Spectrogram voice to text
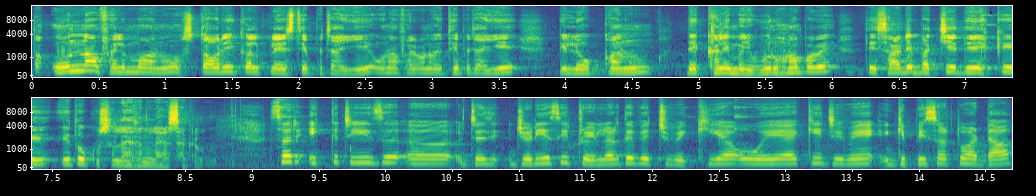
ਤਾਂ ਉਹਨਾਂ ਫਿਲਮਾਂ ਨੂੰ ਹਿਸਟੋਰੀਕਲ ਪਲੇਸ ਤੇ ਪਹੁੰਚਾਈਏ ਉਹਨਾਂ ਫਿਲਮਾਂ ਨੂੰ ਇੱਥੇ ਪਹੁੰਚਾਈਏ ਕਿ ਲੋਕਾਂ ਨੂੰ ਦੇਖਣ ਲਈ ਮਜਬੂਰ ਹੋਣਾ ਪਵੇ ਤੇ ਸਾਡੇ ਬੱਚੇ ਦੇਖ ਕੇ ਇਹ ਤੋਂ ਕੁਝ ਲੈਸਨ ਲੈ ਸਕਣ। ਸਰ ਇੱਕ ਚੀਜ਼ ਜ- ਜਿਹੜੀ ਅਸੀਂ ਟ੍ਰੇਲਰ ਦੇ ਵਿੱਚ ਵੇਖੀ ਆ ਉਹ ਇਹ ਹੈ ਕਿ ਜਿਵੇਂ ਗਿੱਪੀ ਸਰ ਤੁਹਾਡਾ ਅ,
